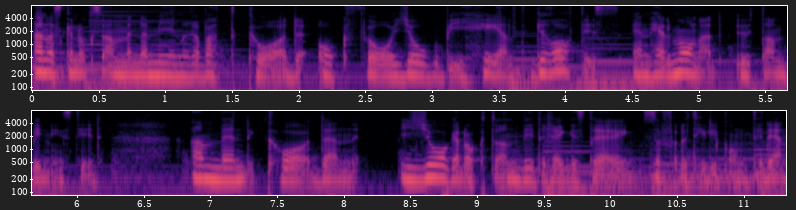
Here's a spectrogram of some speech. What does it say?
Annars kan du också använda min rabattkod och få Yogobi helt gratis en hel månad utan bindningstid. Använd koden yogadoktorn vid registrering så får du tillgång till den.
